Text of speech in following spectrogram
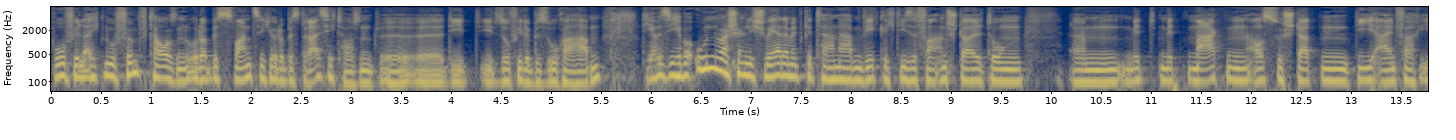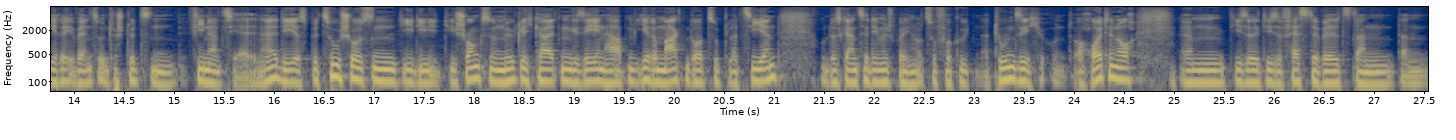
wo vielleicht nur 5000 oder bis 20 oder bis 30.000 äh, die, die so viele Besucher haben, die aber sich aber unwahrscheinlich schwer damit getan haben, wirklich diese Veranstaltungen ähm, mit, mit Marken auszustatten, die einfach ihre Events unterstützen finanziell, ne? die es bezuschussen, die, die die Chancen und Möglichkeiten gesehen haben, ihre Marken dort zu platzieren und das Ganze dementsprechend auch zu vergüten. Da tun sich und auch heute noch ähm, diese, diese Festivals dann, dann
